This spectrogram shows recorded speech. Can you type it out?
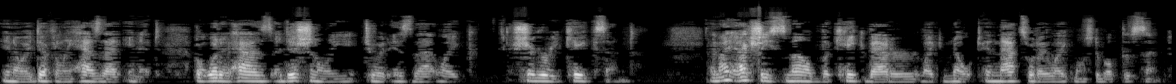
you know, it definitely has that in it. But what it has additionally to it is that like sugary cake scent. And I actually smelled the cake batter like note, and that's what I like most about this scent.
